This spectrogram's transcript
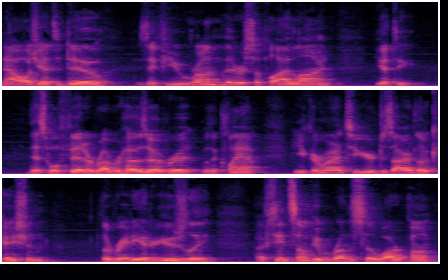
Now all you have to do is if you run their supply line, you have to this will fit a rubber hose over it with a clamp. You can run it to your desired location, the radiator usually. I've seen some people run this to the water pump,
